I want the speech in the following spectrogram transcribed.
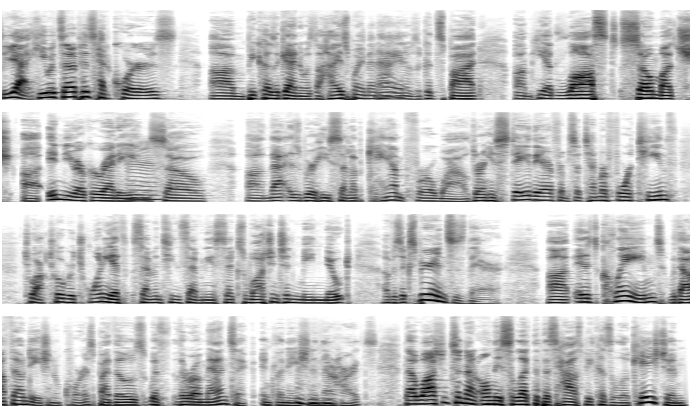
So yeah, he would set up his headquarters um, because again, it was the highest point in Manhattan. Right. It was a good spot. Um, he had lost so much uh, in New York already, and so uh, that is where he set up camp for a while. During his stay there from September 14th to October 20th, 1776, Washington made note of his experiences there. Uh, it is claimed, without foundation, of course, by those with the romantic inclination in their hearts, that Washington not only selected this house because of location,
